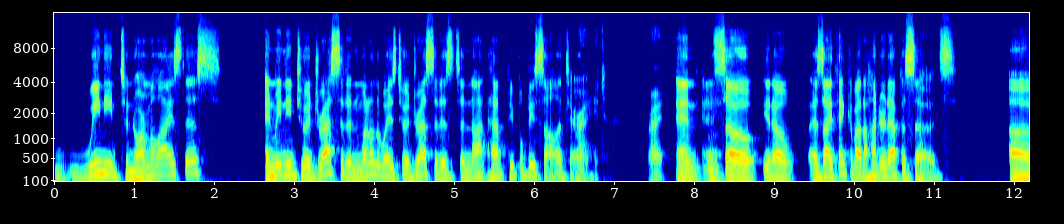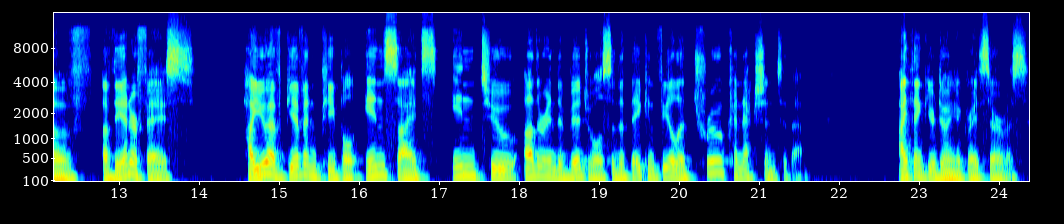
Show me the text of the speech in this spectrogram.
we need to normalize this and we need to address it. And one of the ways to address it is to not have people be solitary. Right. Right. And and so you know as i think about 100 episodes of of the interface how you have given people insights into other individuals so that they can feel a true connection to them. I think you're doing a great service,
